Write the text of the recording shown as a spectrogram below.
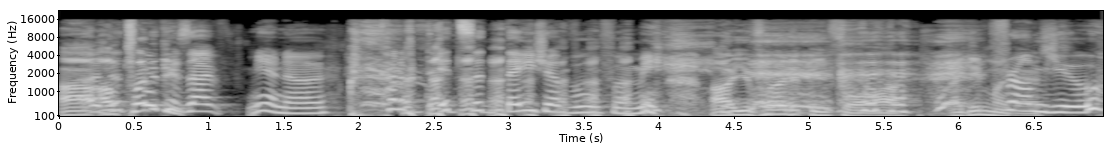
Uh, I'll that's try to do. because I've, you know, kind of, it's a deja vu for me Oh, you've heard it before. I did my from best. you.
